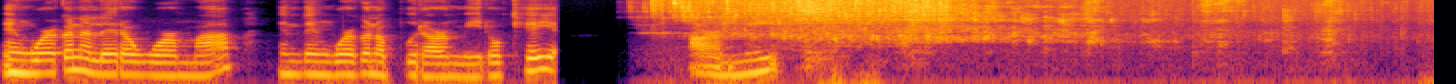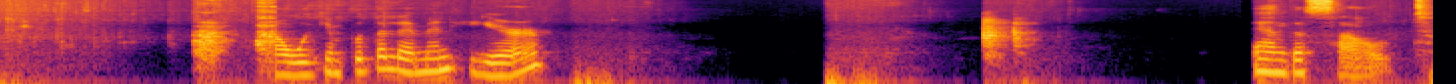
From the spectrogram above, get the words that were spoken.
And we're gonna let it warm up and then we're gonna put our meat okay? Our meat now we can put the lemon here. And the salt.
